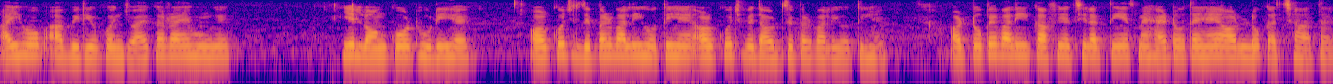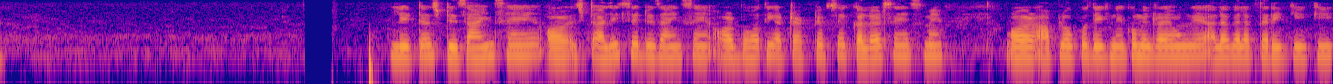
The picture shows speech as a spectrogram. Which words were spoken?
आई होप आप वीडियो को एंजॉय कर रहे होंगे। ये लॉन्ग कोट हुडी है और कुछ ज़िपर वाली होती हैं और कुछ विदाउट ज़िपर वाली होती हैं। और टोपे वाली काफ़ी अच्छी लगती हैं, इसमें हेड होते हैं और लुक अच्छा आता है। लेटेस्ट डिज़ाइंस हैं और स्टाइलिश से डिज़ाइंस हैं और बहुत ही अट्रैक्टिव से कलर्स हैं इसमें। और आप लोगों को देखने को मिल रहे होंगे अलग अलग तरीके की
